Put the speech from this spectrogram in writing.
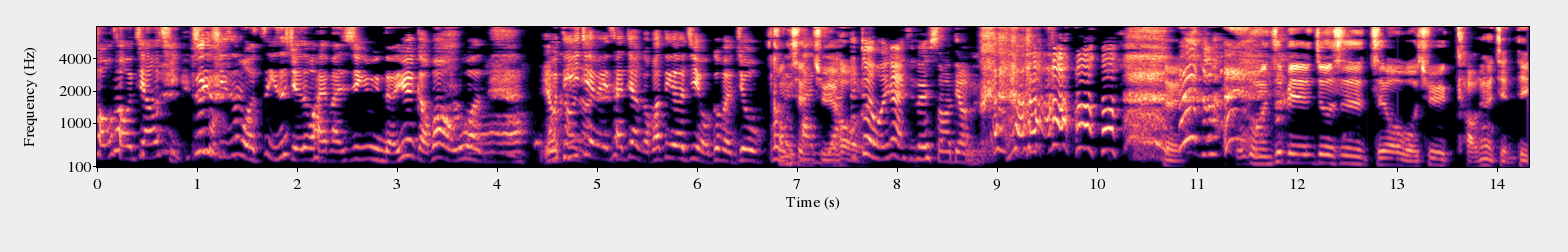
从头教起。所以其实我自己是觉得我还蛮幸运的，因为搞不好如果我第一届没参加，搞不好第二届我根本就不能参加。欸、对，我应该也是被刷掉的。对，我我们这边就是只有我去考那个检定。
